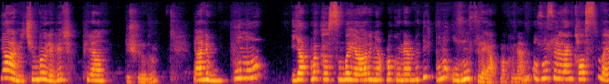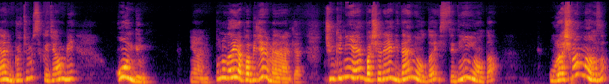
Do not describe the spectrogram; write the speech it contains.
yarın için böyle bir plan düşündüm. Yani bunu yapmak aslında yarın yapmak önemli değil. Bunu uzun süre yapmak önemli. Uzun süreden kastım da yani götümü sıkacağım bir 10 gün. Yani bunu da yapabilirim herhalde. Çünkü niye? Başarıya giden yolda, istediğin yolda uğraşman lazım.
